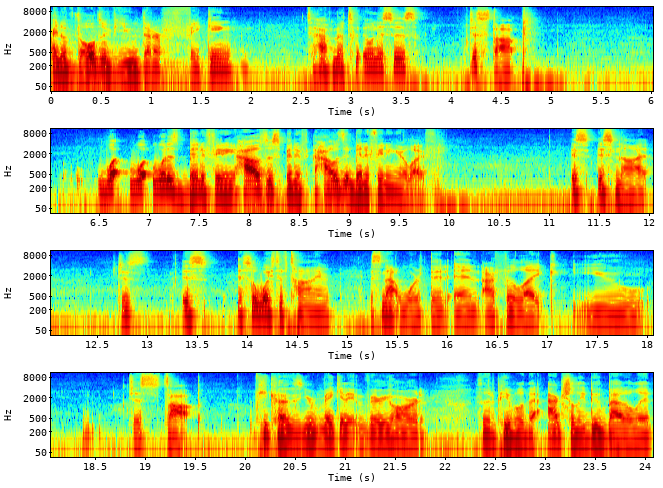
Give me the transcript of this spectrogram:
And of those of you that are faking to have mental illnesses, just stop. What what what is benefiting? How is this benefit? How is it benefiting your life? It's it's not. Just it's it's a waste of time. It's not worth it, and I feel like you just stop because you're making it very hard for the people that actually do battle it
